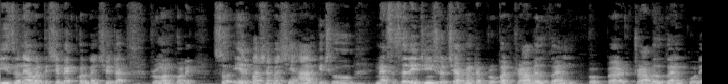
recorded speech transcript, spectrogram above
রিজনে আবার দেশে ব্যাক করবেন, সেটা প্রমাণ করে। সো এর পাশাপাশি আর কিছু নেসেসারি জিনিস হচ্ছে আপনার একটা proper travel plan proper travel plan করে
